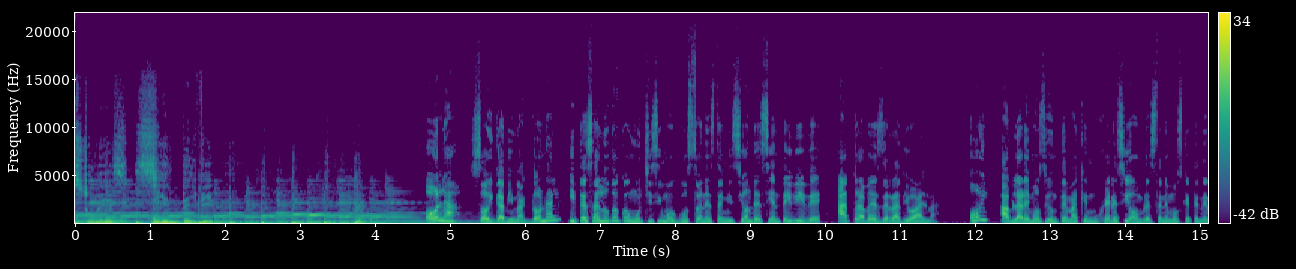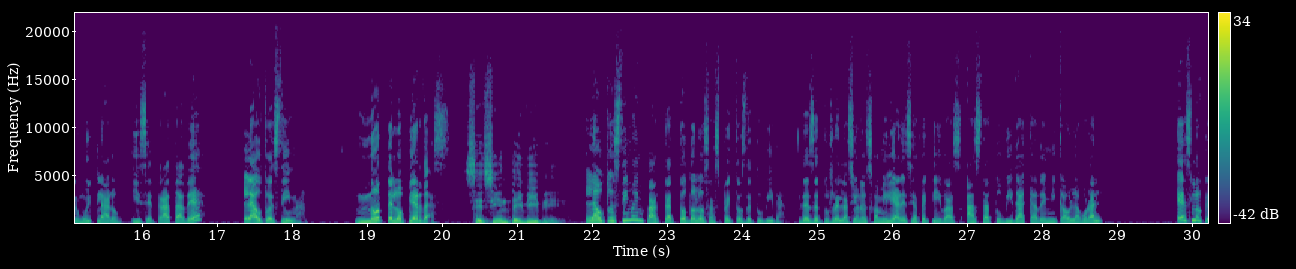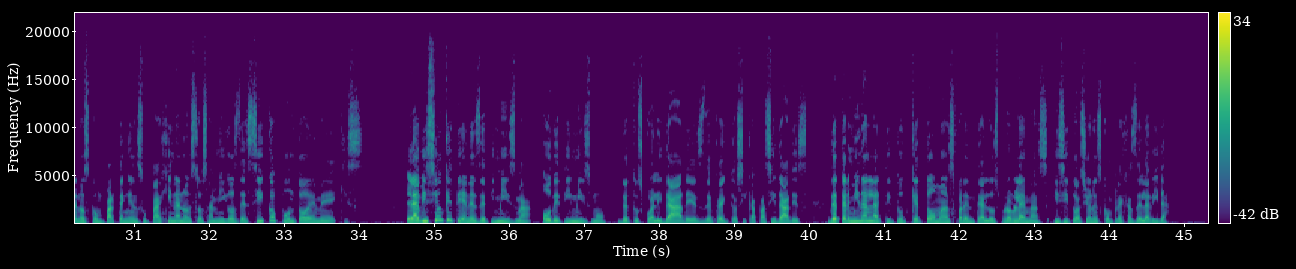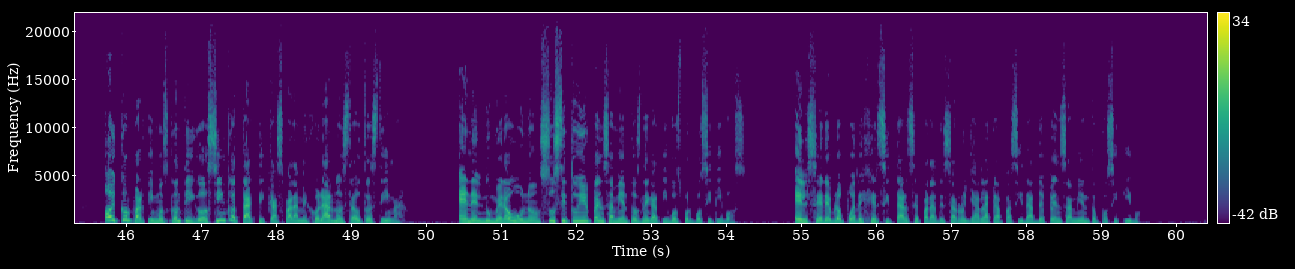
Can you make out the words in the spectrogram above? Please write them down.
Esto es Siente y Vive. Hola, soy Gaby McDonald y te saludo con muchísimo gusto en esta emisión de Siente y Vive a través de Radio Alma. Hoy hablaremos de un tema que mujeres y hombres tenemos que tener muy claro y se trata de la autoestima. No te lo pierdas. Se siente y vive. La autoestima impacta todos los aspectos de tu vida, desde tus relaciones familiares y afectivas hasta tu vida académica o laboral. Es lo que nos comparten en su página nuestros amigos de psico.mx. La visión que tienes de ti misma o de ti mismo, de tus cualidades, defectos y capacidades, determinan la actitud que tomas frente a los problemas y situaciones complejas de la vida. Hoy compartimos contigo cinco tácticas para mejorar nuestra autoestima. En el número uno, sustituir pensamientos negativos por positivos. El cerebro puede ejercitarse para desarrollar la capacidad de pensamiento positivo.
